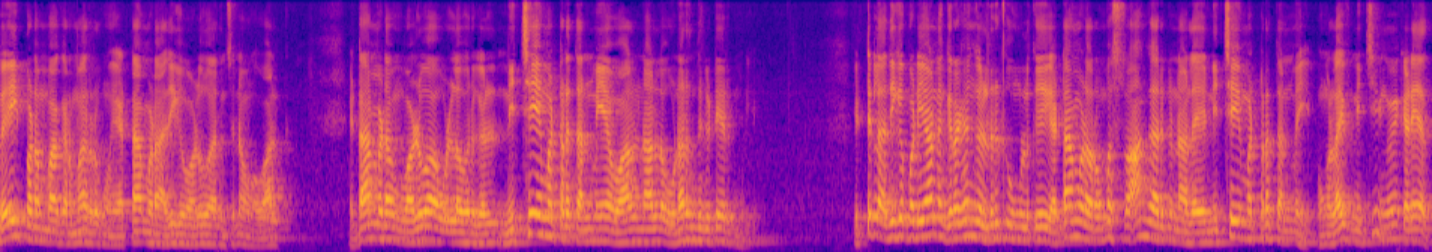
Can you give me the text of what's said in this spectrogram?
பேய் படம் பார்க்குற மாதிரி இருக்கும். எட்டாம் இடம் அதிக வலுவாக இருந்துச்சுன்னா அவங்க வாழ்க்கை. எட்டாம் இடம் வலுவாக உள்ளவர்கள் நிச்சயமற்ற தன்மையை வாழ்நாளில் உணர்ந்துக்கிட்டே இருக்க முடியும். எட்டில் அதிகப்படியான கிரகங்கள் இருக்குது உங்களுக்கு எட்டாம் இடம் ரொம்ப ஸ்ட்ராங்காக இருக்குனாலே நிச்சயமற்ற தன்மை. உங்கள் லைஃப் நிச்சயமே கிடையாது.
